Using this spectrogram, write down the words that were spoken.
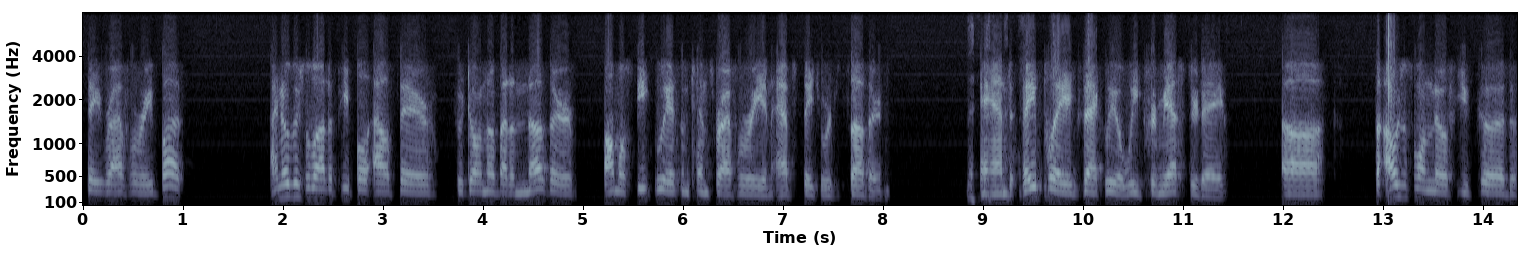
state rivalry, but I know there's a lot of people out there who don't know about another almost equally as intense rivalry in App State Georgia Southern. and they play exactly a week from yesterday. Uh, so I just want to know if you could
